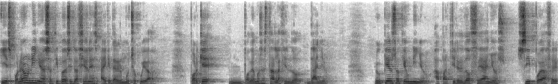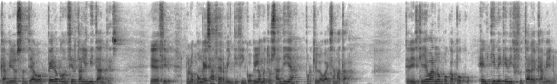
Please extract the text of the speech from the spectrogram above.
Y exponer a un niño a ese tipo de situaciones hay que tener mucho cuidado, porque mm, podemos estarle haciendo daño. Yo pienso que un niño a partir de 12 años sí puede hacer el Camino de Santiago, pero con ciertas limitantes. Es decir, no lo pongáis a hacer 25 kilómetros al día porque lo vais a matar. Tenéis que llevarlo poco a poco. Él tiene que disfrutar el camino.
